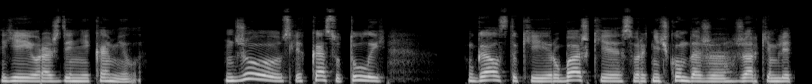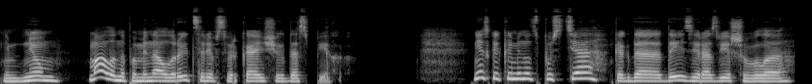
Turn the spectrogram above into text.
ей о рождении Камилы. Джо, слегка сутулый, в галстуке и рубашке, с воротничком даже жарким летним днем, мало напоминал рыцаря в сверкающих доспехах. Несколько минут спустя, когда Дейзи развешивала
